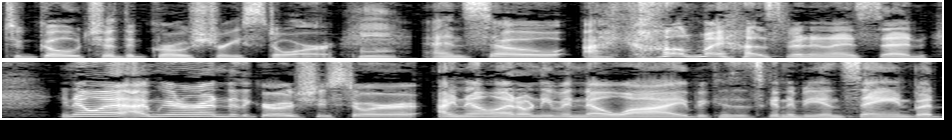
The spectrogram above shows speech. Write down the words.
to go to the grocery store. Hmm. And so I called my husband and I said, "You know what? I'm going to run to the grocery store. I know I don't even know why because it's going to be insane, but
